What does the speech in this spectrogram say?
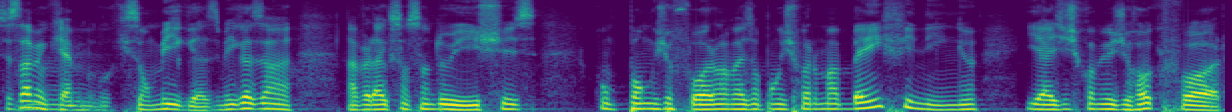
Vocês sabem o, que é- Hum. o que são migas? Migas, ah, na verdade, são sanduíches com pão de forma, mas um pão de forma bem fininho. E aí a gente comia de roquefort.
